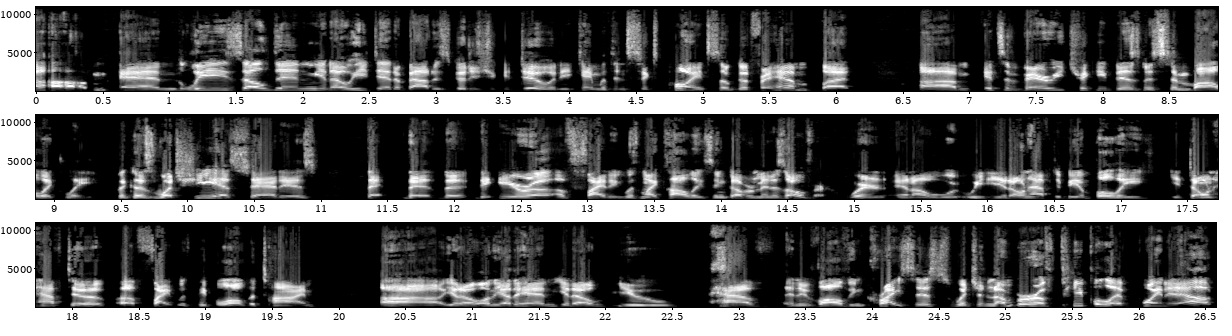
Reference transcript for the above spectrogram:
Um, and Lee Zeldin, you know, he did about as good as you could do, and he came within six points, so good for him. But um, it's a very tricky business symbolically because what she has said is the, the, the era of fighting with my colleagues in government is over. Where you know we, you don't have to be a bully, you don't have to uh, fight with people all the time. Uh, you know, on the other hand, you know, you have an evolving crisis, which a number of people have pointed out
